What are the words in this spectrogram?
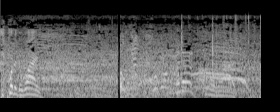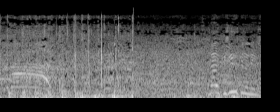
Just put it away. Come on! Come on, man. No, because he was going to lose it.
